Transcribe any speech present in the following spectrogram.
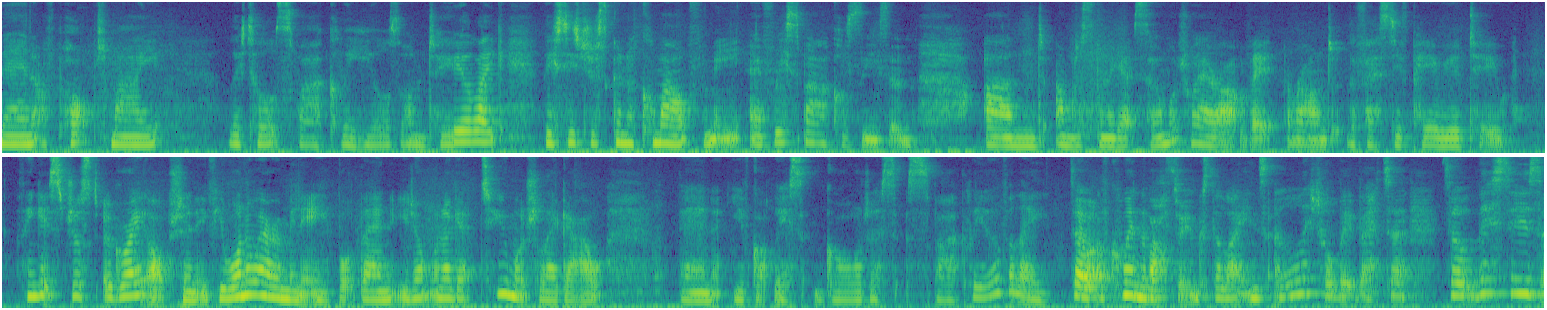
then I've popped my little sparkly heels on too. I feel like this is just going to come out for me every sparkle season and I'm just going to get so much wear out of it around the festive period too. I think it's just a great option if you want to wear a mini, but then you don't want to get too much leg out then you've got this gorgeous sparkly overlay. So I've come in the bathroom because the lighting's a little bit better. So this is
